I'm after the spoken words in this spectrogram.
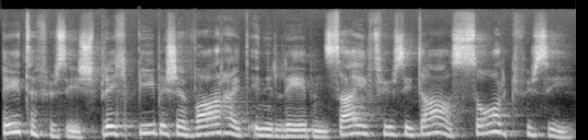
Bete für sie, sprich biblische Wahrheit in ihr Leben, sei für sie da, sorg für sie.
